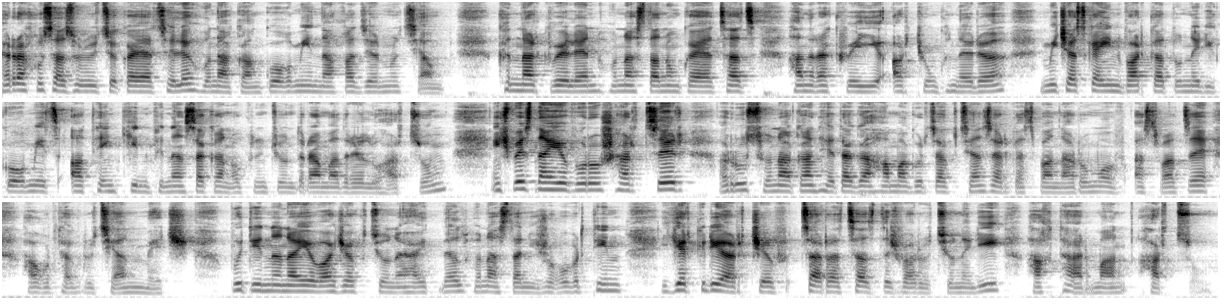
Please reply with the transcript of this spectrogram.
Հերախոսազրույցը կայացել է հունական կողմի նախաձեռնությամբ։ Քննարկվել են Հունաստանում կայացած հանրակրվեի արդյունքները, միջազգային վարկատուների կողմից Աթենքին ֆինանսական օգնություն տրամադրելու հարցում հարցում, ինչպես նաև որոշ հարցեր ռուս-հունական հետագա համագործակցության զարգացման առումով ասված է հաղորդագրության մեջ։ Պուտինը նաև աջակցություն է հայտնել Հունաստանի ժողովրդին երկրի արչև ծառացած դժվարությունների հաղթահարման հարցում։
